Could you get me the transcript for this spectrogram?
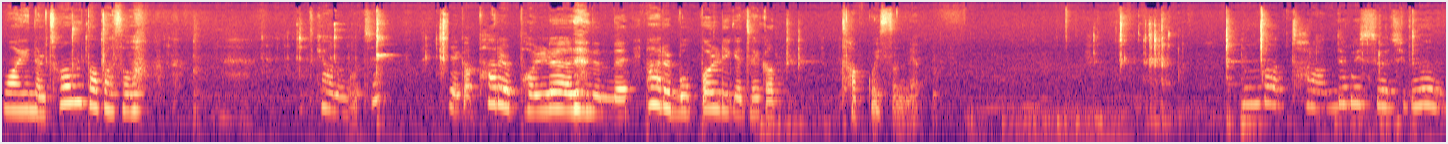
와인을 처음 따봐서 어떻게 하는 거지? 얘가 팔을 벌려야 되는데 팔을 못 벌리게 제가 잡고 있었네요. 뭔가 잘 안 되고 있어요 지금.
